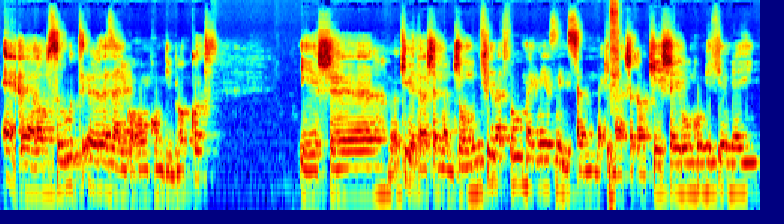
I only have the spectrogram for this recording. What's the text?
El, el abszolút, lezárjuk a hongkongi blokkot, és kivételesen nem John Woo filmet fogunk megnézni, hiszen neki már csak a kései hongkongi filmjei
